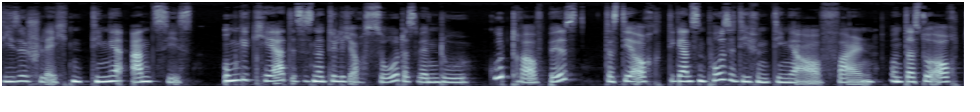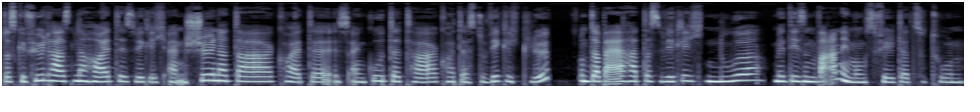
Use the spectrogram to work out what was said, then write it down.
diese schlechten Dinge anziehst. Umgekehrt ist es natürlich auch so, dass wenn du gut drauf bist, dass dir auch die ganzen positiven Dinge auffallen und dass du auch das Gefühl hast, na, heute ist wirklich ein schöner Tag, heute ist ein guter Tag, heute hast du wirklich Glück. Und dabei hat das wirklich nur mit diesem Wahrnehmungsfilter zu tun.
